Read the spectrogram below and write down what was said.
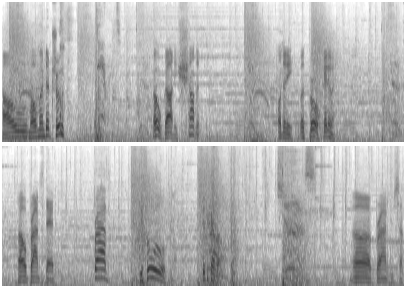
Oh, moment of truth. Damn it! Oh god, he shot it. Or did he? It broke, anyway. Oh, Brad's dead. Brad! You fool! Get the cover. Oh, Brad, you suck.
